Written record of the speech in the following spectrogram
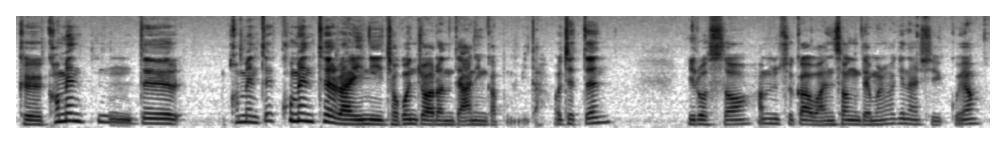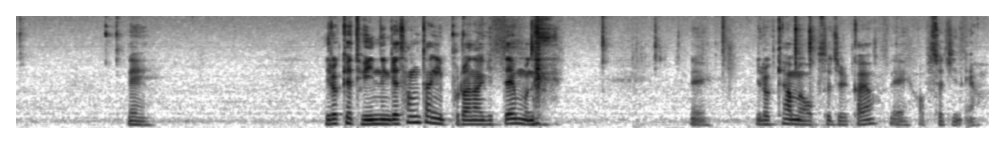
그 커맨드 커맨드 코멘트 라인이 저건 줄 알았는데 아닌가 봅니다. 어쨌든 이로써 함수가 완성됨을 확인할 수 있고요. 네. 이렇게 돼 있는 게 상당히 불안하기 때문에 네. 이렇게 하면 없어질까요? 네, 없어지네요.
